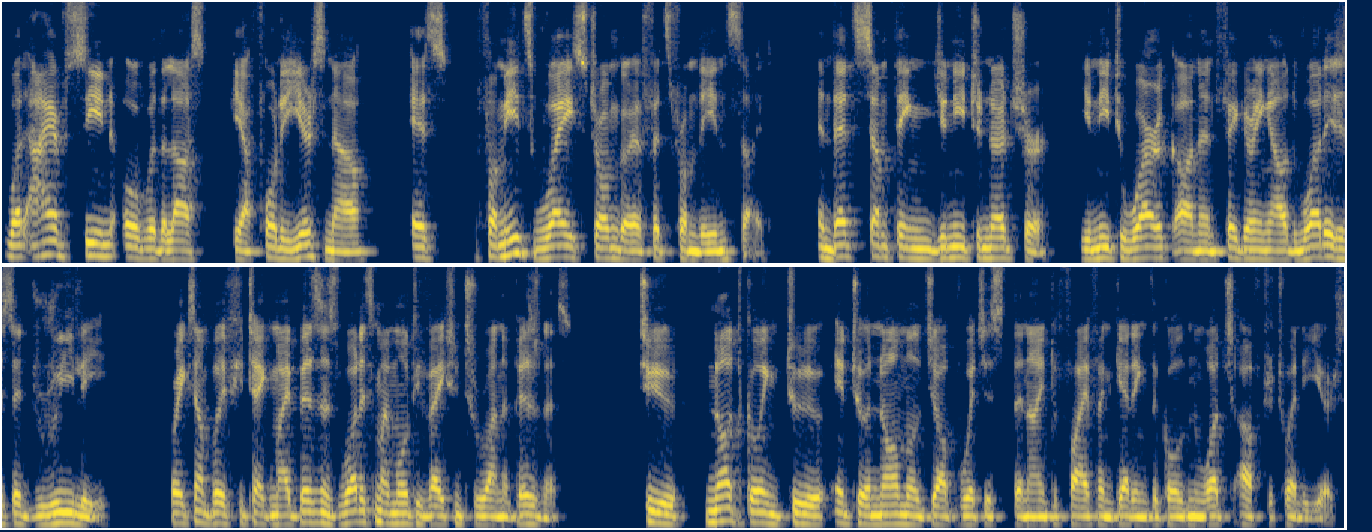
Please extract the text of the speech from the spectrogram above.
What I have seen over the last yeah 40 years now is for me it's way stronger if it's from the inside. And that's something you need to nurture. You need to work on and figuring out what is it really. For example, if you take my business, what is my motivation to run a business? To not going to into a normal job, which is the nine to five and getting the golden watch after 20 years.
